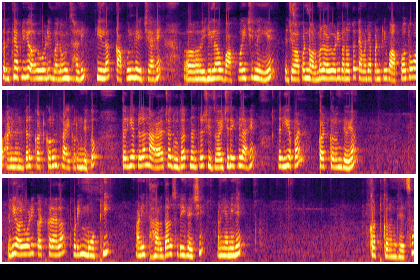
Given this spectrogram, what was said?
तर इथे आपली ही अळूवडी बनवून झाली की हिला कापून घ्यायची आहे. हिला वाफवायची नाही आहे जेव्हा आपण नॉर्मल अळूवडी बनवतो त्यामध्ये आपण ती वाफवतो आणि नंतर कट करून फ्राय करून घेतो. तर ही आपल्याला नारळाच्या दुधात नंतर शिजवायची देखील आहे. तर ही आपण कट करून घेऊया. ही अळूवडी कट करायला थोडी मोठी आणि धारदार सुरी घ्यायची आणि याने हे कट करून घ्यायचं.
